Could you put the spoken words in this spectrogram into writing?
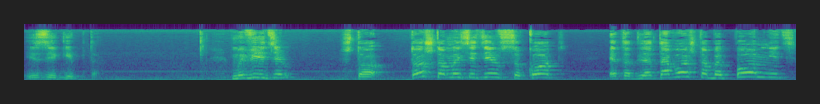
из Египта. Мы видим, что то, что мы сидим в Сукот, это для того, чтобы помнить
